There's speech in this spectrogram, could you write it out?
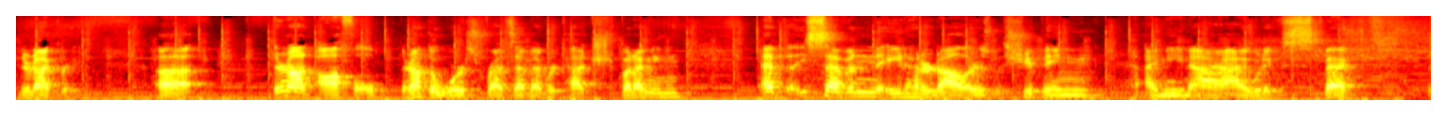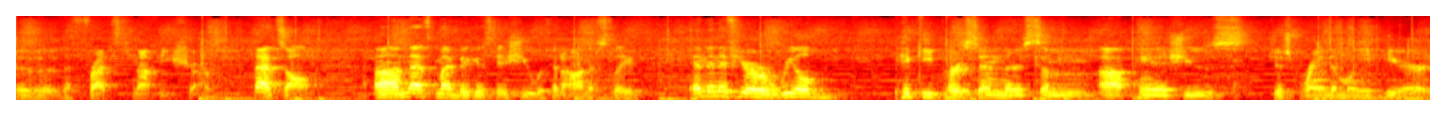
they're not great. Uh, they're not awful, they're not the worst frets I've ever touched, but I mean, at seven, eight hundred dollars with shipping, I mean, I, I would expect the, the, frets to not be sharp. That's all. Um, that's my biggest issue with it, honestly. And then if you're a real picky person, there's some uh, paint issues just randomly here.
